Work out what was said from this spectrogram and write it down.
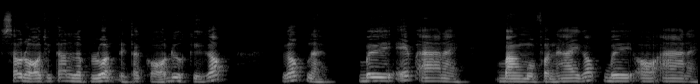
Sau đó chúng ta lập luận để ta có được cái góc góc này BFA này bằng 1 phần 2 góc BOA này.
